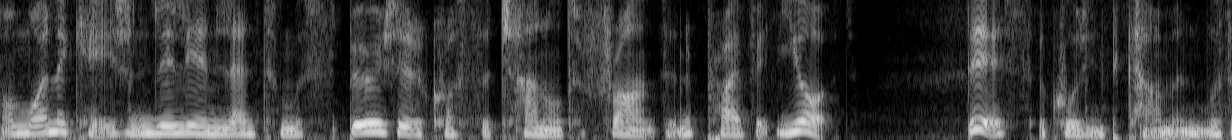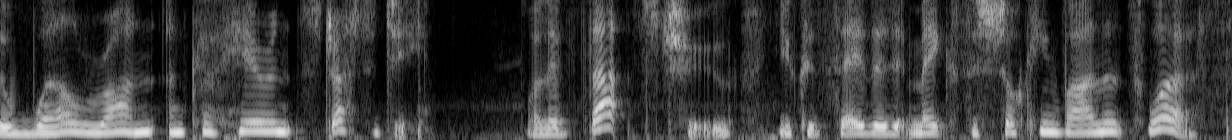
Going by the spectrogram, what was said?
On one occasion, Lillian Lenton was spirited across the Channel to France in a private yacht. This, according to Cowman, was a well run and coherent strategy. Well, if that's true, you could say that it makes the shocking violence worse.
